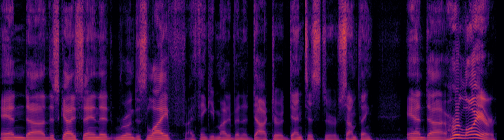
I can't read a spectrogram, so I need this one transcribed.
And uh, this guy's saying that ruined his life. I think he might have been a doctor, a dentist, or something. And uh, her lawyer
